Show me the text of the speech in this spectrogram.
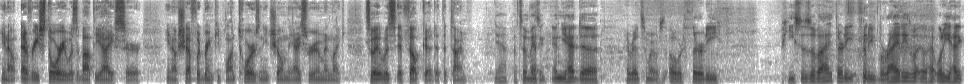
you know, every story was about the ice or you know, chef would bring people on tours and he'd show them the ice room and like so it was it felt good at the time. Yeah, that's amazing. And you had uh, I read somewhere it was over thirty pieces of ice, 30, 30 varieties. What, what do you how, do you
